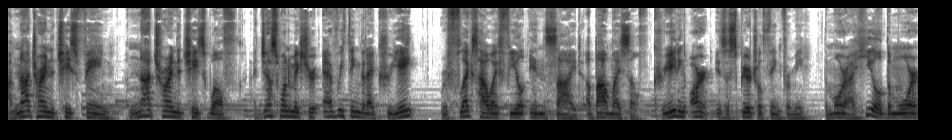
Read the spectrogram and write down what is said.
I'm not trying to chase fame. I'm not trying to chase wealth. I just want to make sure everything that I create reflects how I feel inside about myself. Creating art is a spiritual thing for me. The more I heal, the more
